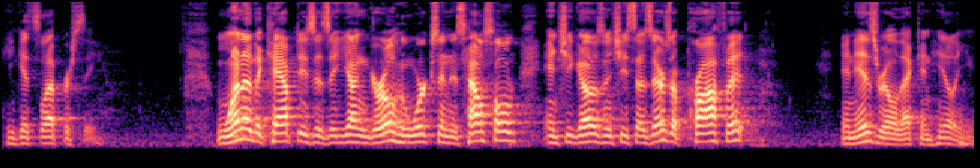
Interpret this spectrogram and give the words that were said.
He gets leprosy. One of the captives is a young girl who works in his household, and she goes and she says, There's a prophet in Israel that can heal you.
